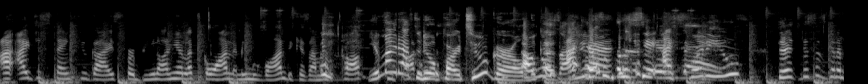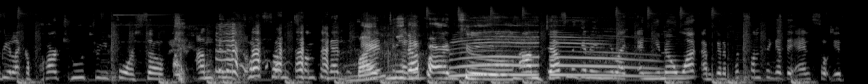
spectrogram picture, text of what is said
I, I just thank you guys for being on here let's go on let me move on because i'm gonna talk You might have to do a part two, girl, I because I I, gonna say, I swear to you, there, this is gonna be like a part two, three, four. So I'm gonna put some, something at the Might end. meet and a part two. I'm definitely gonna be like, and you know what? I'm gonna put something at the end. So if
